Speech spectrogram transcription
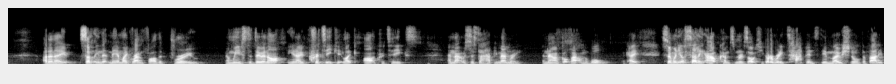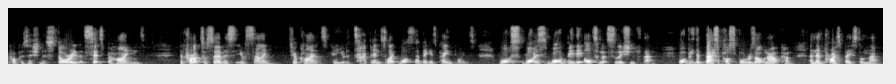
I don't know, something that me and my grandfather drew, and we used to do an art, you know, critique it like art critiques, and that was just a happy memory. And now I've got that on the wall. Okay, so when you're selling outcomes and results, you've got to really tap into the emotional, the value proposition, the story that sits behind the product or service that you're selling to your clients. Okay, you have got to tap into like what's their biggest pain points, what's what is what would be the ultimate solution for them, what would be the best possible result and outcome, and then price based on that.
